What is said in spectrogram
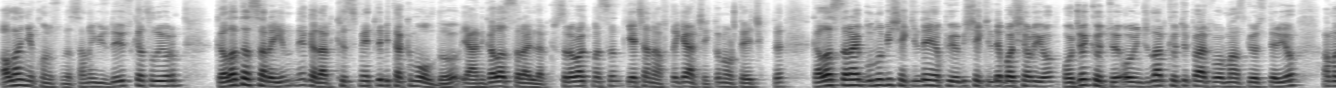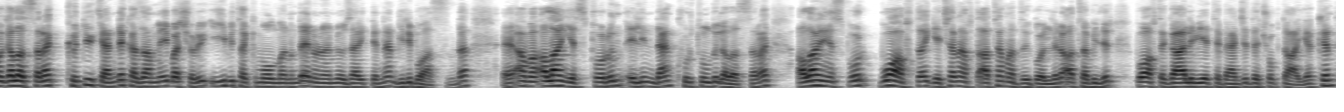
Alanya konusunda sana %100 katılıyorum. Galatasaray'ın ne kadar kısmetli bir takım olduğu yani Galatasaraylılar kusura bakmasın geçen hafta gerçekten ortaya çıktı. Galatasaray bunu bir şekilde yapıyor, bir şekilde başarıyor. Hoca kötü, oyuncular kötü performans gösteriyor ama Galatasaray kötüyken de kazanmayı başarıyor. İyi bir takım olmanın da en önemli özelliklerinden biri bu aslında. E, ama Alanya Spor'un elinden kurtuldu Galatasaray. Alanya Spor bu hafta geçen hafta atamadığı golleri atabilir. Bu hafta galibiyete bence de çok daha yakın.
